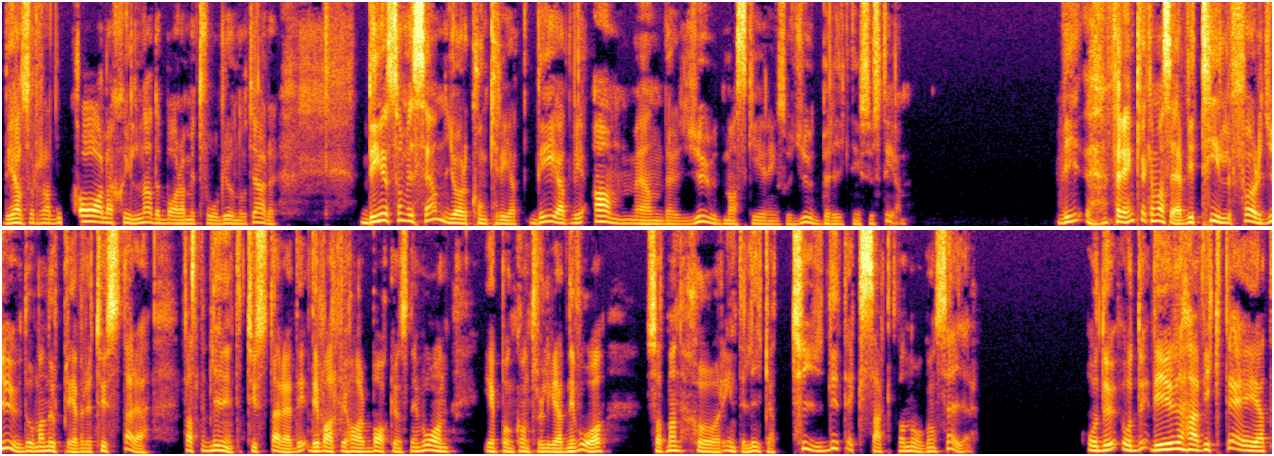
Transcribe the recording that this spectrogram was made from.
Det är alltså radikala skillnader bara med två grundåtgärder. Det som vi sen gör konkret, det är att vi använder ljudmaskerings och ljudberikningssystem. Vi, förenklat kan man säga, vi tillför ljud och man upplever det tystare, fast det blir inte tystare. Det, det är bara att vi har bakgrundsnivån är på en kontrollerad nivå så att man hör inte lika tydligt exakt vad någon säger. Och, det, och det, det är ju det här viktiga är att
